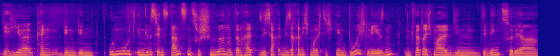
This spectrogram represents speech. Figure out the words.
ja hier kein, den, den Unmut in gewisse Instanzen zu schüren und dann halt die Sache, die Sache nicht mal richtig gehen durchlesen. Ich werde euch mal den, den Link zu der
